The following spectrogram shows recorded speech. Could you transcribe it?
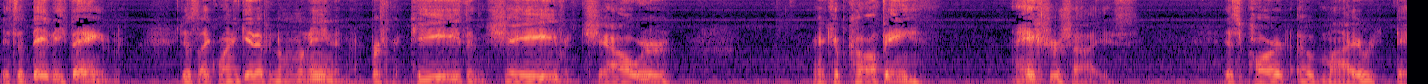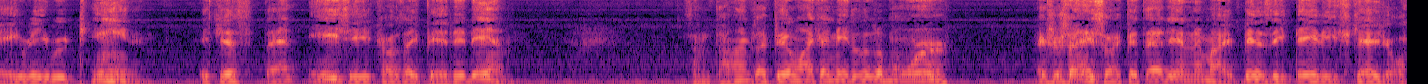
It's a daily thing. Just like when I get up in the morning and I brush my teeth and shave and shower, and a cup of coffee, I exercise. It's part of my daily routine. It's just that easy because I fit it in. Sometimes I feel like I need a little more exercise, so I fit that in in my busy daily schedule.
